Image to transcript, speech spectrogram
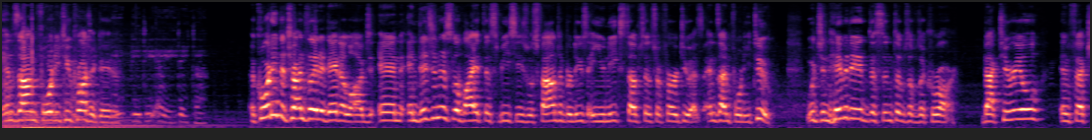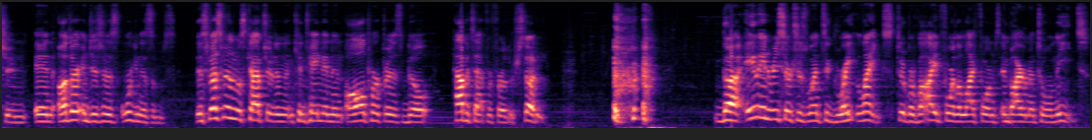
Enzyme 42 project data. Data. According to translated data logs, an indigenous Leviathan species was found to produce a unique substance referred to as enzyme 42, which inhibited the symptoms of the Kharaa, bacterial infection, and other indigenous organisms. The specimen was captured and contained in an all-purpose built habitat for further study. the alien researchers went to great lengths to provide for the life form's environmental needs.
